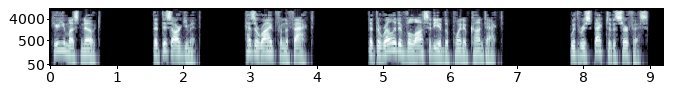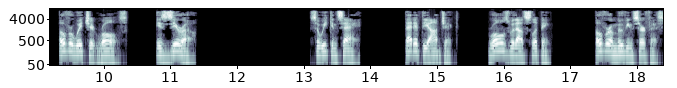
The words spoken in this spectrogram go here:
Here you must note that this argument has arrived from the fact that the relative velocity of the point of contact with respect to the surface over which it rolls is zero. So we can say that if the object rolls without slipping over a moving surface,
